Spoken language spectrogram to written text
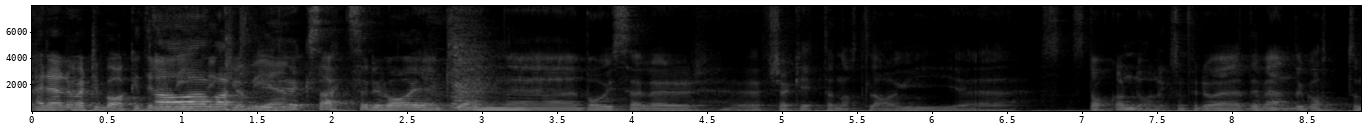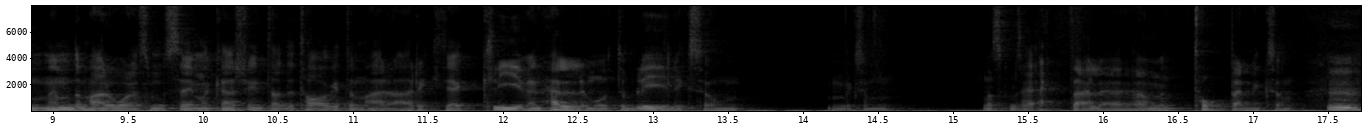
Det hade varit tillbaka till en ja, liten klubb igen. Exakt, så det var egentligen eh, boys eller eh, försöka hitta något lag i eh, Stockholm då. Liksom, för då är det väl ändå gått med de här åren som du säger. Man kanske inte hade tagit de här riktiga kliven heller mot att bli liksom, liksom vad ska man säga, etta eller ja, men toppen liksom. Mm.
